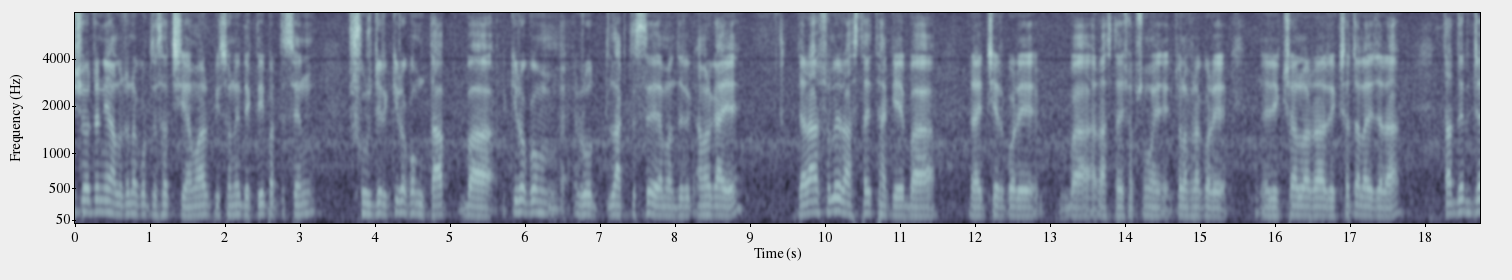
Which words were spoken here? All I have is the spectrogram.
বিষয়টা নিয়ে আলোচনা করতে চাচ্ছি, আমার পিছনে দেখতেই পারতেছেন সূর্যের কীরকম তাপ বা কীরকম রোদ লাগতেছে আমাদের, আমার গায়ে, যারা আসলে রাস্তায় থাকে বা রাইড শেয়ার করে বা রাস্তায় সবসময় চলাফেরা করে, রিক্সাওয়ালারা রিক্সা চালায় যারা, তাদের যে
